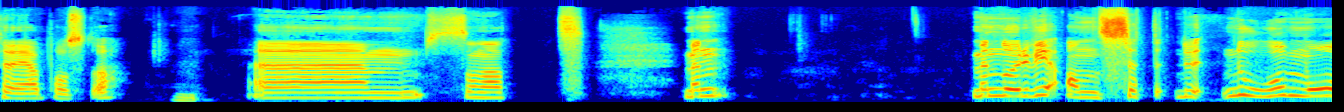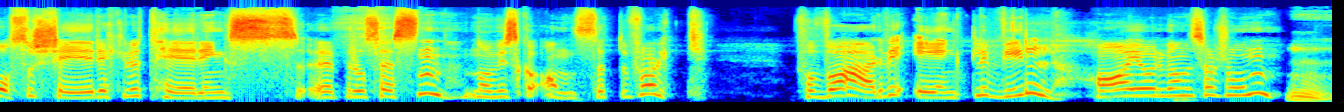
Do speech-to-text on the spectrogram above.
tør jeg påstå. Um, sånn at Men men når vi ansetter Noe må også skje i rekrutteringsprosessen når vi skal ansette folk. For hva er det vi egentlig vil ha i organisasjonen? Mm.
